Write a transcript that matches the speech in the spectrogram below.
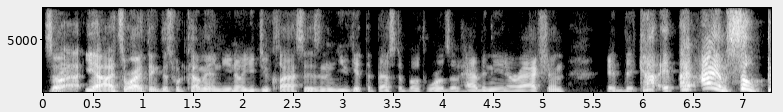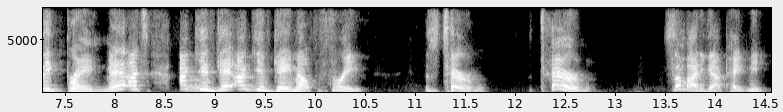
So right. uh, yeah, that's where I think this would come in. You know, you do classes and you get the best of both worlds of having the interaction. It, the, God, it, I, I, am so big brain, man. I, I give game I give game out for free. This is terrible, terrible. Somebody got paid me.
